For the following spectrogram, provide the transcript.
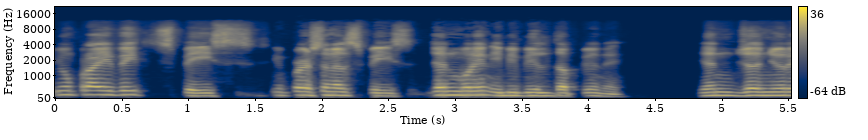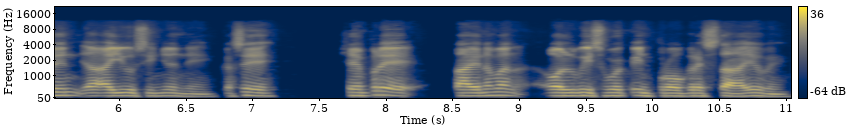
yung private space, yung personal space, dyan mo rin i-build up yun eh. Yan, dyan nyo rin aayusin yun eh. Kasi, syempre, tayo naman, always work in progress tayo eh.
